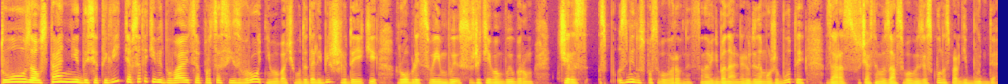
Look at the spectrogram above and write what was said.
То за останні десятиліття все-таки відбуваються процеси і зворотні. Ми бачимо дедалі більше людей, які роблять своїм життєвим вибором через зміну способу виробництва, навіть банально. Людина може бути зараз з сучасними засобами зв'язку, насправді будь-де.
